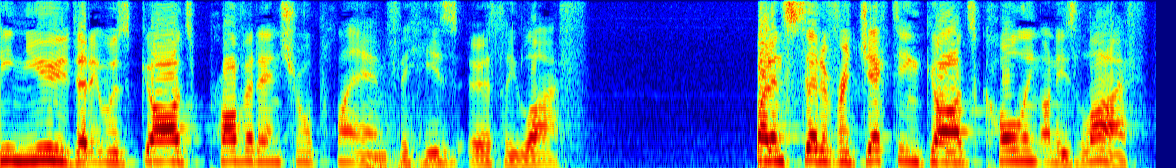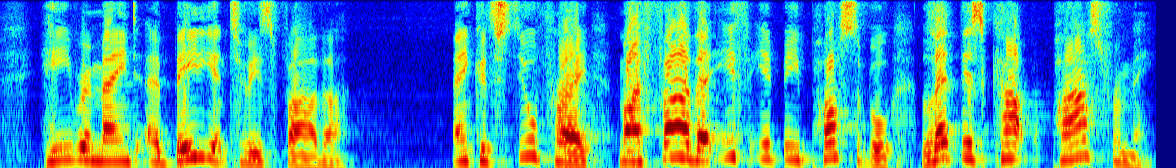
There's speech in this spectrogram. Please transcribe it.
He knew that it was God's providential plan for his earthly life. But instead of rejecting God's calling on his life, he remained obedient to his Father and could still pray, My Father, if it be possible, let this cup pass from me.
